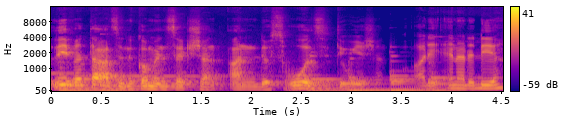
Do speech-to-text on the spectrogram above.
leave your thoughts in the comment section on this whole situation. At the end of the day,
